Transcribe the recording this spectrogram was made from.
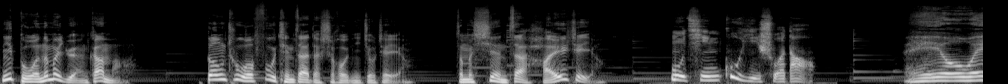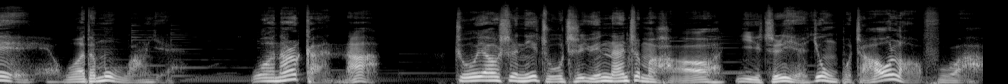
你躲那么远干嘛？”当初我父亲在的时候你就这样，怎么现在还这样？母亲故意说道：“哎呦喂，我的穆王爷，我哪敢呐？主要是你主持云南这么好，一直也用不着老夫啊。”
